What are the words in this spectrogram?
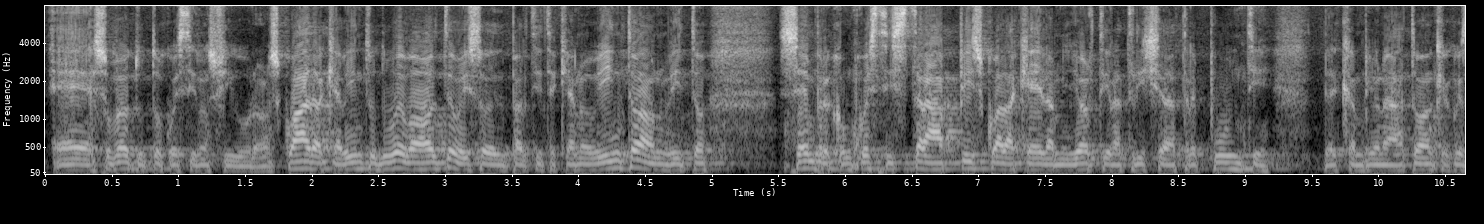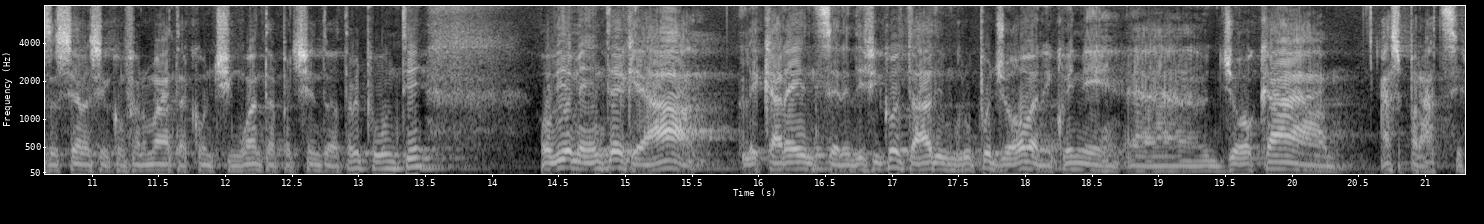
E soprattutto questi non sfigurano. Squadra che ha vinto due volte, ho visto le partite che hanno vinto, hanno vinto sempre con questi strappi, squadra che è la miglior tiratrice da tre punti del campionato, anche questa sera si è confermata con 50% da tre punti, ovviamente che ha le carenze e le difficoltà di un gruppo giovane, quindi eh, gioca a sprazzi.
